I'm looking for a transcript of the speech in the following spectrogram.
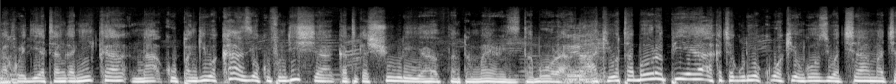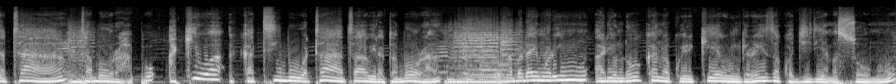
na kurejea Tanganyika na kupangiwa kazi ya kufundisha katika shule ya St. Mary's Tabora. Akiwa Tabora pia akachaguliwa kuwa kiongozi wa chama cha taa Tabora, hapo akiwa katibu wa taa tawi la Tabora, na baadaye mwalimu aliondoka na kuelekea Uingereza kwa ajili ya masomo.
